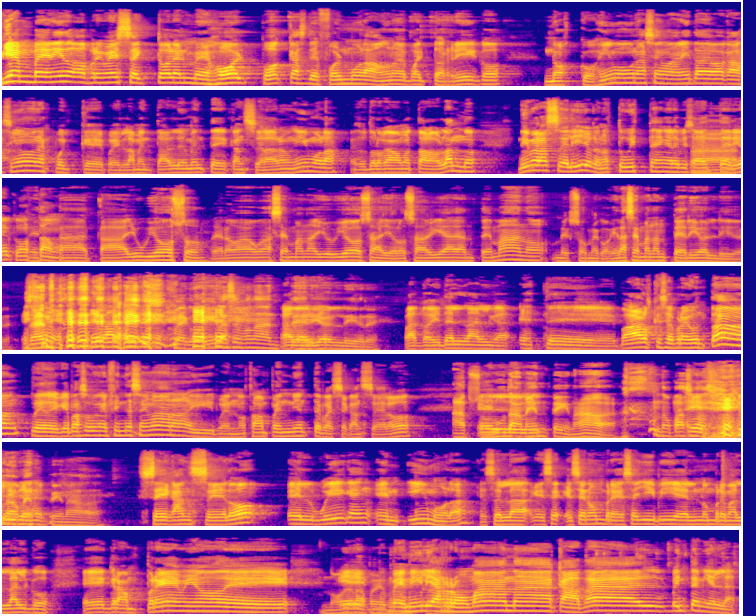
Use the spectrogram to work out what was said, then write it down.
Bienvenidos a Primer Sector, el mejor podcast de Fórmula 1 de Puerto Rico. Nos cogimos una semanita de vacaciones porque, pues, lamentablemente cancelaron Imola. Eso es de lo que vamos a estar hablando. Dime, Celillo, que no estuviste en el episodio anterior. ¿Cómo estamos? Está, lluvioso. Era una semana lluviosa. Yo lo sabía de antemano. Me, me cogí la semana anterior libre. me cogí la semana anterior libre. Para cogiste larga. Este, para los que se preguntaban de qué pasó en el fin de semana y pues no estaban pendientes, pues se canceló. Absolutamente nada. no pasó absolutamente nada. Se canceló el weekend en Imola, ese, es la, ese, ese nombre, ese GP es el nombre más largo, es Gran Premio de, eh, Emilia Romana, Qatar, 20 mierdas.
